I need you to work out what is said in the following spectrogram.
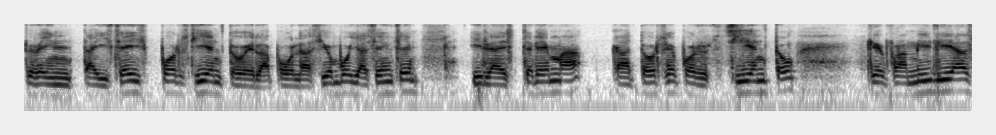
36% de la población boyacense y la extrema 14% que familias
